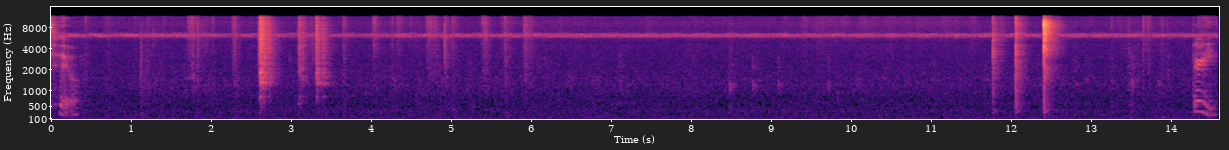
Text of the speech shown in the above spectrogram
Two. three.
